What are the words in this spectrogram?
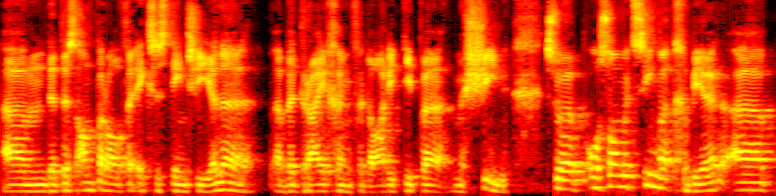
Ehm um, dit is amper al 'n eksistensiële uh, bedreiging vir daardie tipe masjien. So ons sal moet sien wat gebeur. Uh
